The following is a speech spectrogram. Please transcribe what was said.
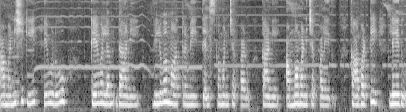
ఆ మనిషికి దేవుడు కేవలం దాని విలువ మాత్రమే తెలుసుకోమని చెప్పాడు. కానీ అమ్మమని చెప్పలేదు. కాబట్టి లేదు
